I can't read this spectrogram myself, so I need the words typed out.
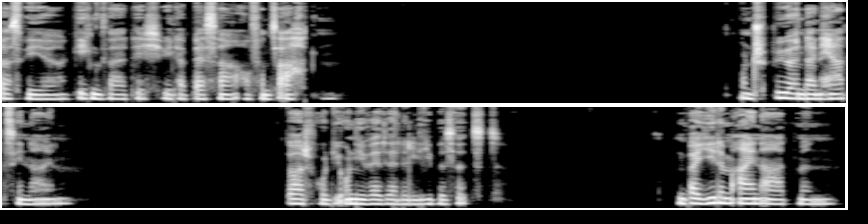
dass wir gegenseitig wieder besser auf uns achten. Und spür in dein Herz hinein, dort wo die universelle Liebe sitzt. Und bei jedem Einatmen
